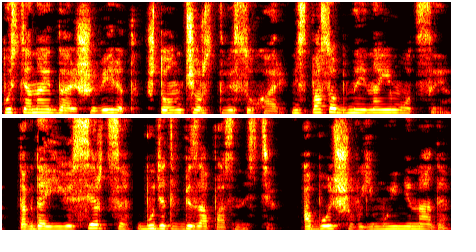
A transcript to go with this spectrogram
Пусть она и дальше верит, что он черствый сухарь, не способный на эмоции. Тогда ее сердце будет в безопасности, а большего ему и не надо.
